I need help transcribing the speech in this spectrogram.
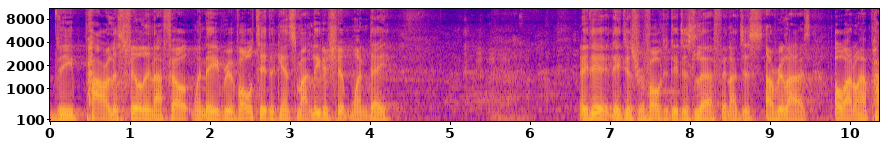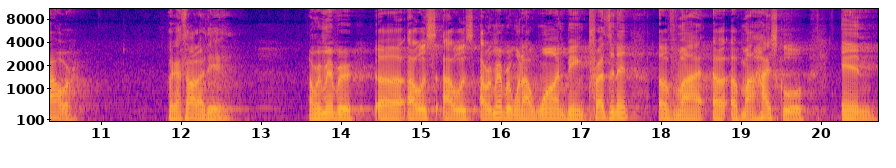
the powerless feeling I felt when they revolted against my leadership one day. They did. They just revolted. They just left. And I just, I realized, oh, I don't have power like I thought I did. I remember, uh, I was, I was, I remember when I won being president of my, uh, of my high school. And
